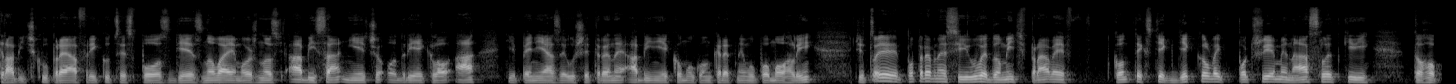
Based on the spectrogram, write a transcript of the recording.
krabičku pre Afriku cez post, kde znova je možnosť, aby sa niečo odrieklo a tie peniaze ušetrené, aby niekomu konkrétnemu pomohli. Čiže to je potrebné si uvedomiť práve v kontexte, kdekoľvek počujeme následky toho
